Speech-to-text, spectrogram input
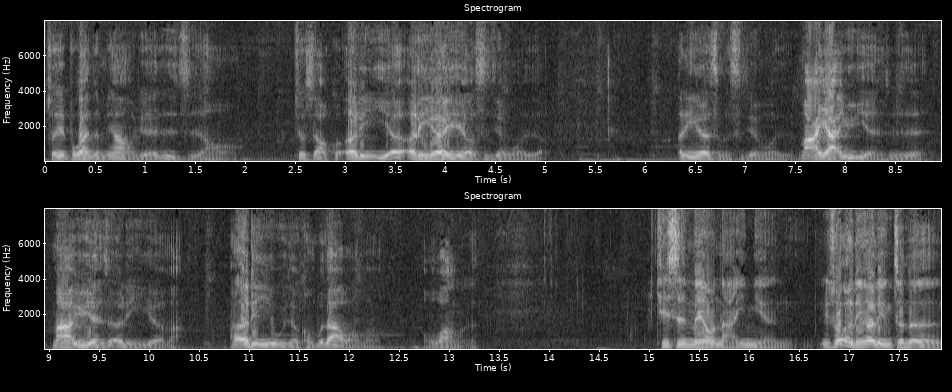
所以不管怎么样，我觉得日子哦，就是要过。二零一二，二零一二也有世界末日哦。二零一二什么世界末日？玛雅预言是不是？玛雅预言是二零一二嘛？啊，二零一五就恐怖大王吗？我忘了。其实没有哪一年，你说二零二零真的，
